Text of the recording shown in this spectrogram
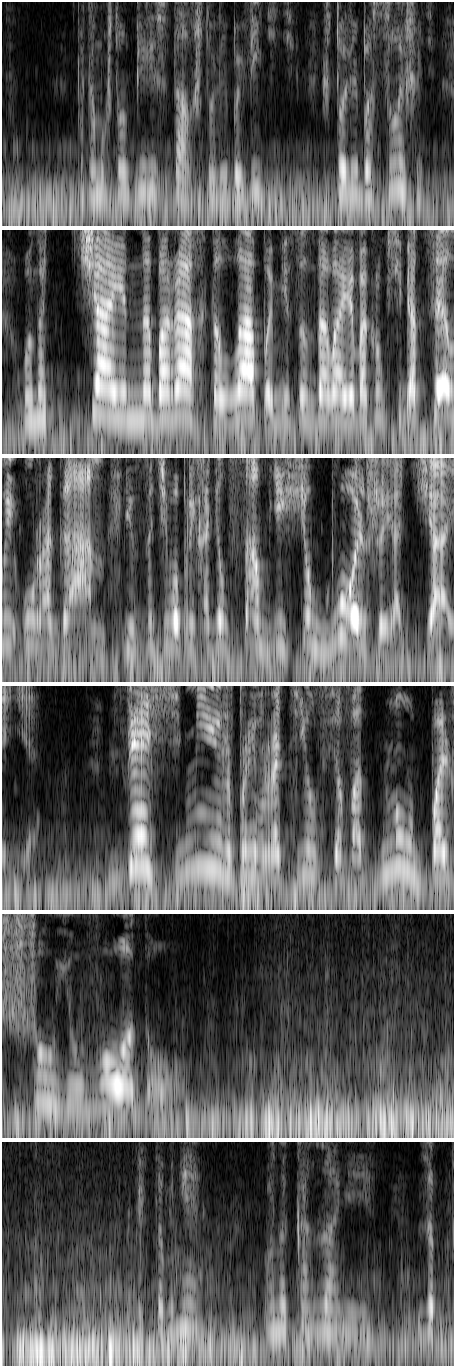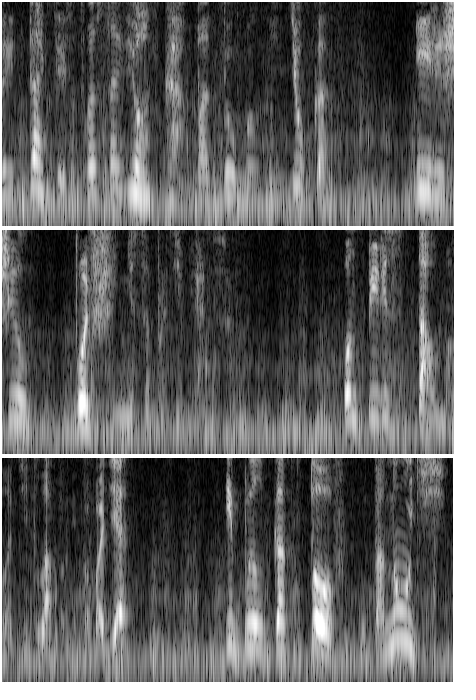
потому что он перестал что-либо видеть, что-либо слышать. Он отчаянно барахтал лапами, создавая вокруг себя целый ураган, из-за чего приходил сам в еще большее отчаяние. Весь мир превратился в одну большую воду. Это мне в наказание за предательство совенка, подумал Индюка и решил больше не сопротивляться. Он перестал молотить лапами по воде и был готов утонуть,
